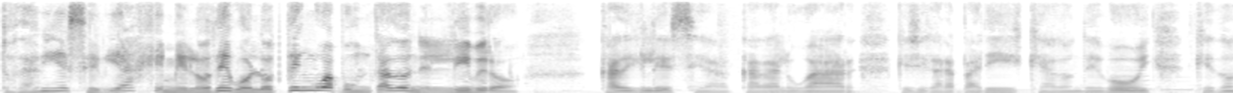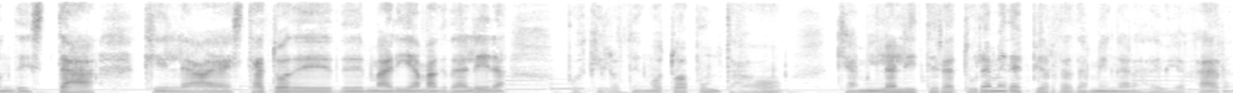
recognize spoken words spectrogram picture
todavía ese viaje me lo debo, lo tengo apuntado en el libro. Cada iglesia, cada lugar, que llegar a París, que a dónde voy, que dónde está, que la estatua de, de María Magdalena, pues que lo tengo todo apuntado, que a mí la literatura me despierta también ganas de viajar.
